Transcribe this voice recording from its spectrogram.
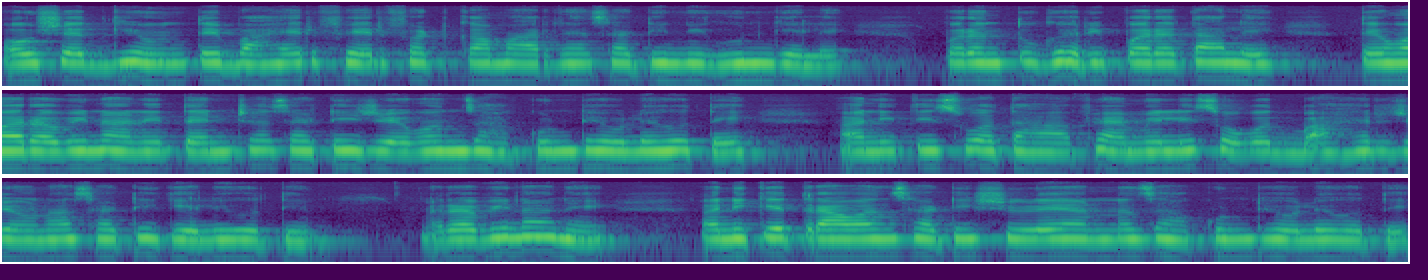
औषध घेऊन ते बाहेर फेरफटका मारण्यासाठी निघून गेले. परंतु घरी परत आले तेव्हा रवीनाने त्यांच्यासाठी जेवण झाकून ठेवले होते आणि ती स्वतः फॅमिलीसोबत बाहेर जेवणासाठी गेली होती. रवीनाने अनिकेतरावांसाठी शिळे अन्न झाकून ठेवले होते.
